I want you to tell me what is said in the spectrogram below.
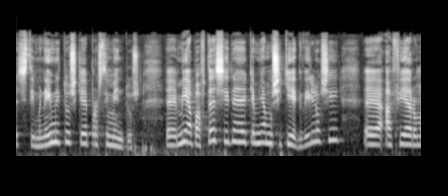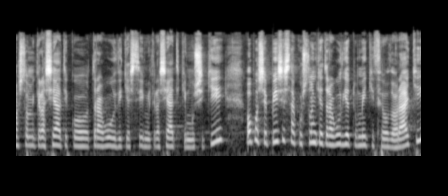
στη μνήμη τους και προς τιμήν τους. Ε, μία από αυτές είναι και μια μουσική εκδήλωση, ε, αφιέρωμα στο μικρασιάτικο τραγούδι και στη μικρασιάτικη μουσική, όπως επίσης θα ακουστούν και τραγούδια του Μίκη Θεοδωράκη,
